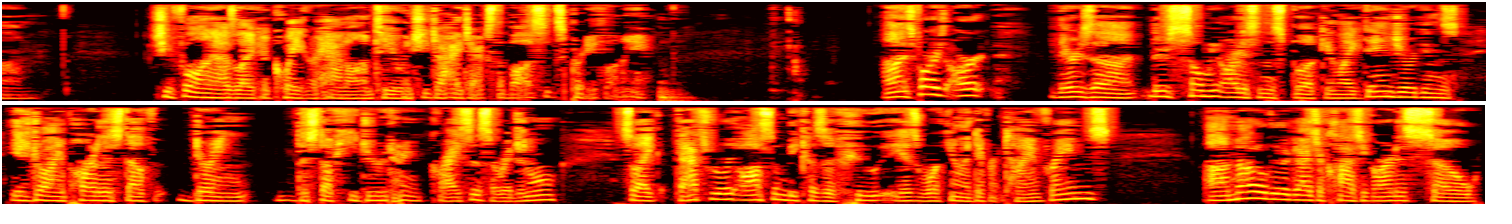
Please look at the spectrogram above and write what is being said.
Um, she full on has like a Quaker hat on too, and she hijacks the bus. It's pretty funny. Uh, as far as art, there's uh there's so many artists in this book, and like Dan Jurgens is drawing part of the stuff during the stuff he drew during Crisis original. So like that's really awesome because of who is working on the different time frames. Um, not all the other guys are classic artists, so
